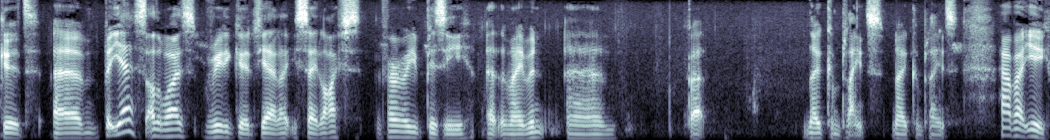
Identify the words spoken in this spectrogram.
good. Um, but yes, otherwise, really good. Yeah, like you say, life's very busy at the moment, um, but no complaints, no complaints. How about you?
